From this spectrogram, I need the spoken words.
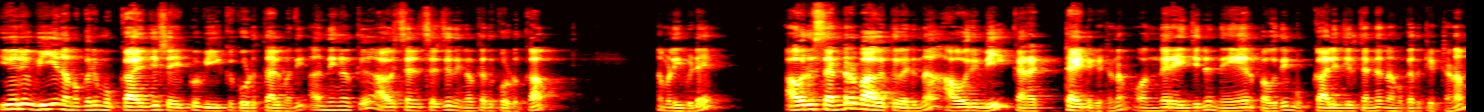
ഈ ഒരു വി നമുക്കൊരു മുക്കാലിഞ്ച് ഷേപ്പ് വിക്ക് കൊടുത്താൽ മതി. അത് നിങ്ങൾക്ക് ആവശ്യമനുസരിച്ച് നിങ്ങൾക്കത് കൊടുക്കാം. നമ്മളിവിടെ ആ ഒരു സെന്റർ ഭാഗത്ത് വരുന്ന ആ ഒരു വി കറക്റ്റായിട്ട് കിട്ടണം. ഒന്നര ഇഞ്ചിന്റെ നേർപകുതി മുക്കാലിഞ്ചിൽ തന്നെ നമുക്കത് കിട്ടണം.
